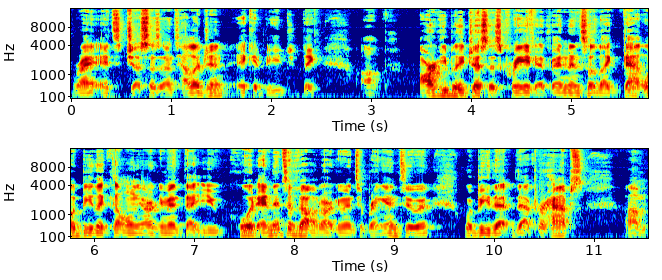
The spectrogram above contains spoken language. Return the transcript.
right? It's just as intelligent. It could be like um, arguably just as creative. And then so like that would be like the only argument that you could, and it's a valid argument to bring into it, would be that that perhaps um,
